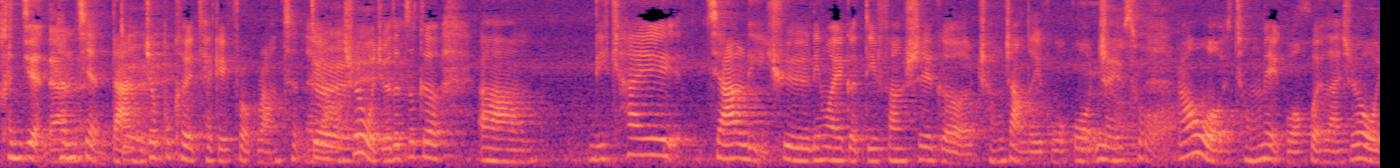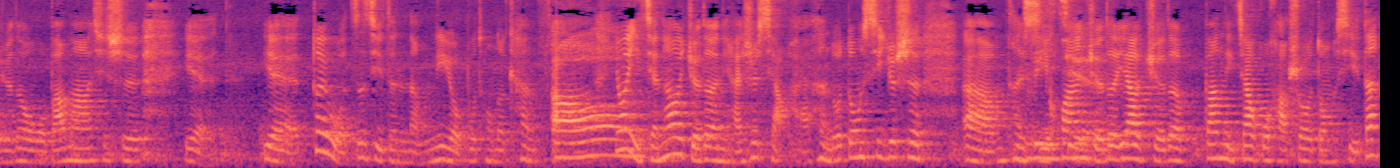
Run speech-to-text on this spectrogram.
很简单，很简单，就不可以 take it for granted 那样。所以我觉得这个，啊、离开家里去另外一个地方是一个成长的一个过程。没错，然后我从美国回来之后，我觉得我爸妈其实也也对我自己的能力有不同的看法。哦，因为以前他会觉得你还是小孩，很多东西就是，呃，很喜欢觉得要觉得帮你照顾好所有东西。但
